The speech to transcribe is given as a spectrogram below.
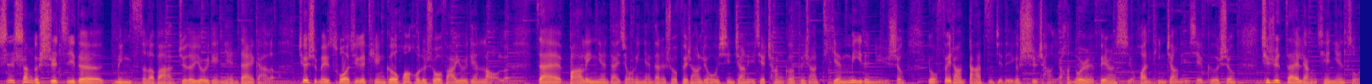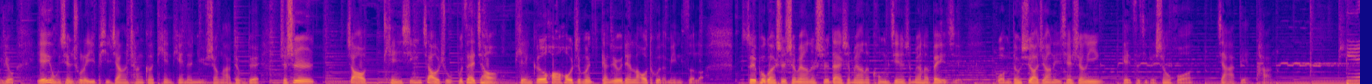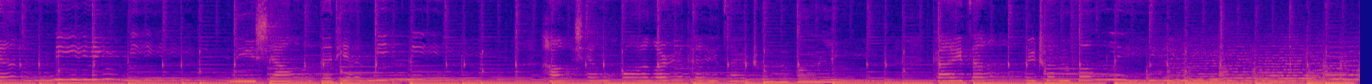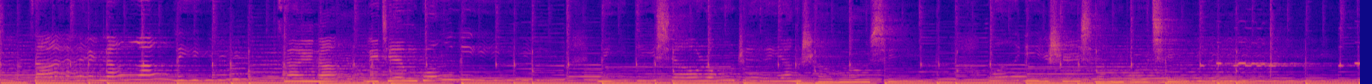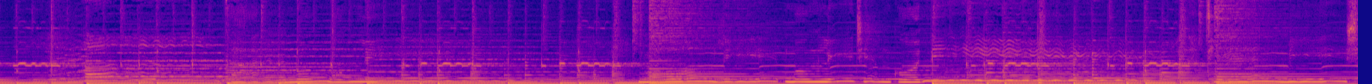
是上个世纪的名词了吧？觉得有一点年代感了。确实没错，这个甜歌皇后的说法有一点老了。在八零年代、九零年代的时候，非常流行这样的一些唱歌非常甜蜜的女生，有非常大自己的一个市场，也很多人非常喜欢听这样的一些歌声。其实，在两千年左右，也涌现出了一批这样唱歌甜甜的女生啊，对不对？只是。叫甜心教主，不再叫甜歌皇后，这么感觉有点老土的名字了。所以，不管是什么样的时代、什么样的空间、什么样的背景，我们都需要这样的一些声音，给自己的生活加点糖。甜蜜蜜，你想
